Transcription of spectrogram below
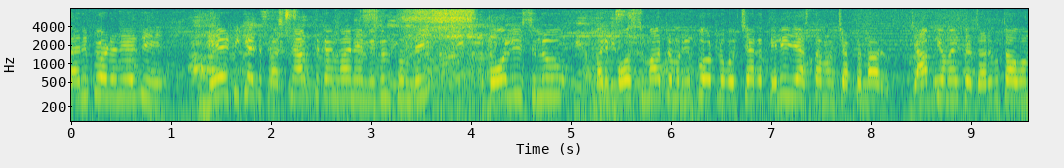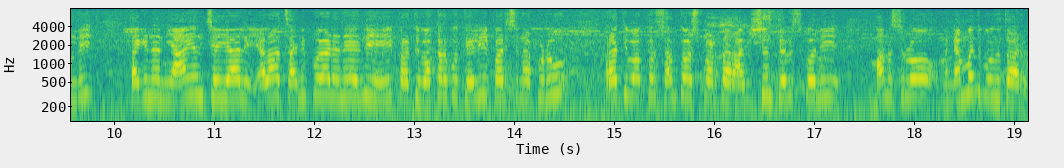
చనిపోయాడు అనేది నేటికి అది ప్రశ్నార్థకంగానే మిగులుతుంది. పోలీసులు మరి పోస్ట్ మార్టం రిపోర్ట్లు వచ్చాక తెలియజేస్తామని చెప్తున్నారు. జాప్యం అయితే జరుగుతూ ఉంది. తగిన న్యాయం చేయాలి ఎలా చనిపోయాడనేది ప్రతి ఒక్కరికి తెలియపరిచినప్పుడు ప్రతి ఒక్కరు సంతోషపడతారు. ఆ విషయం తెలుసుకొని మనసులో నెమ్మది పొందుతారు.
